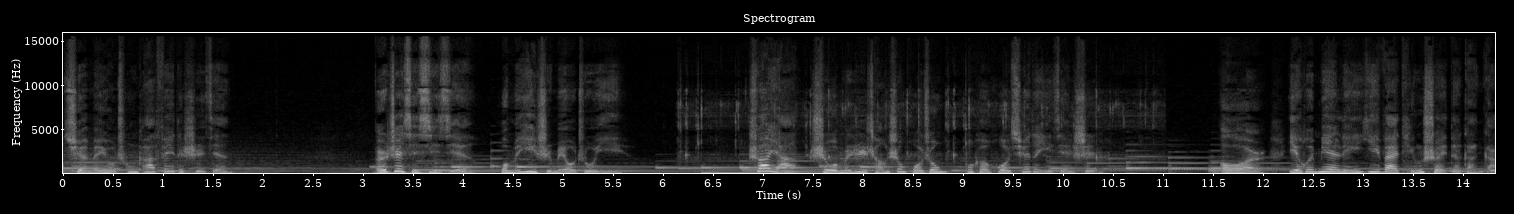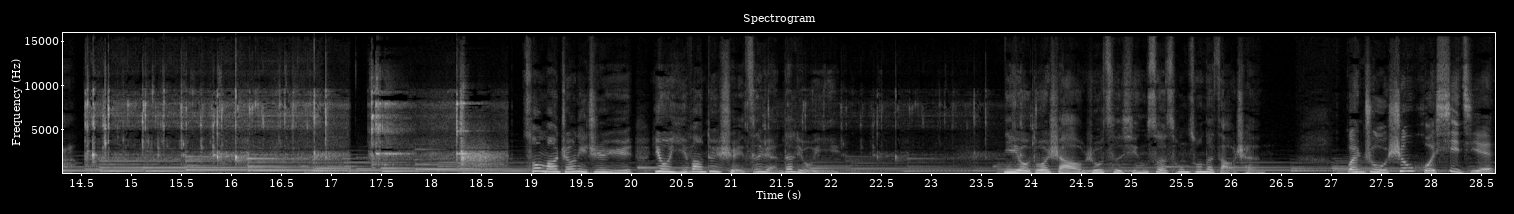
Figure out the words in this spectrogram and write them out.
却没有冲咖啡的时间。而这些细节，我们一直没有注意。刷牙是我们日常生活中不可或缺的一件事。偶尔也会面临意外停水的尴尬。忙整理之余，又遗忘对水资源的留意。你有多少如此行色匆匆的早晨？关注生活细节，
